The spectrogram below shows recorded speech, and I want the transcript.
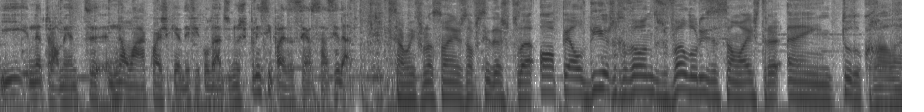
e, naturalmente, não há quaisquer dificuldades nos principais acessos à cidade. São informações oferecidas pela Opel Dias Redondos, valorização extra em tudo o que rola.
